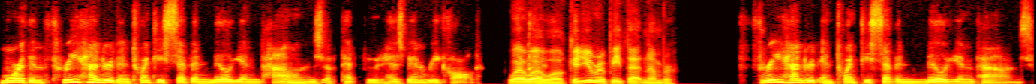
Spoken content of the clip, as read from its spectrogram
more than 327 million pounds of pet food has been recalled. Well, well, well. Could you repeat that number? 327 million pounds.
